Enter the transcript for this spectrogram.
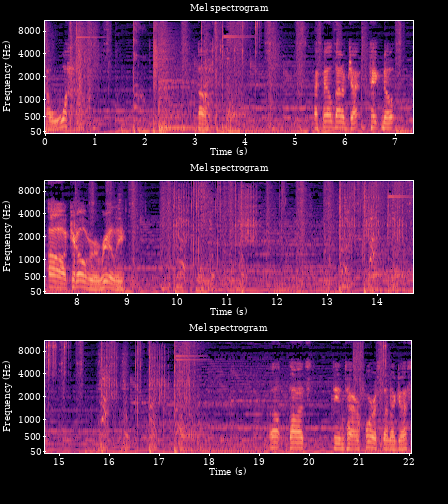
Ow. Oh. I failed that object. Take note. Oh, get over, really? That's the entire forest then, I guess.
